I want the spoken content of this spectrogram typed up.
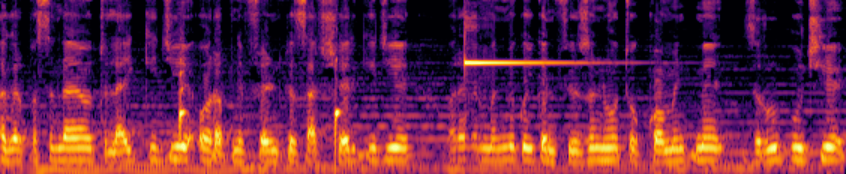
अगर पसंद आया हो तो लाइक कीजिए और अपने फ्रेंड के साथ शेयर कीजिए। और अगर मन में कोई कंफ्यूजन हो तो कॉमेंट में ज़रूर पूछिए।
